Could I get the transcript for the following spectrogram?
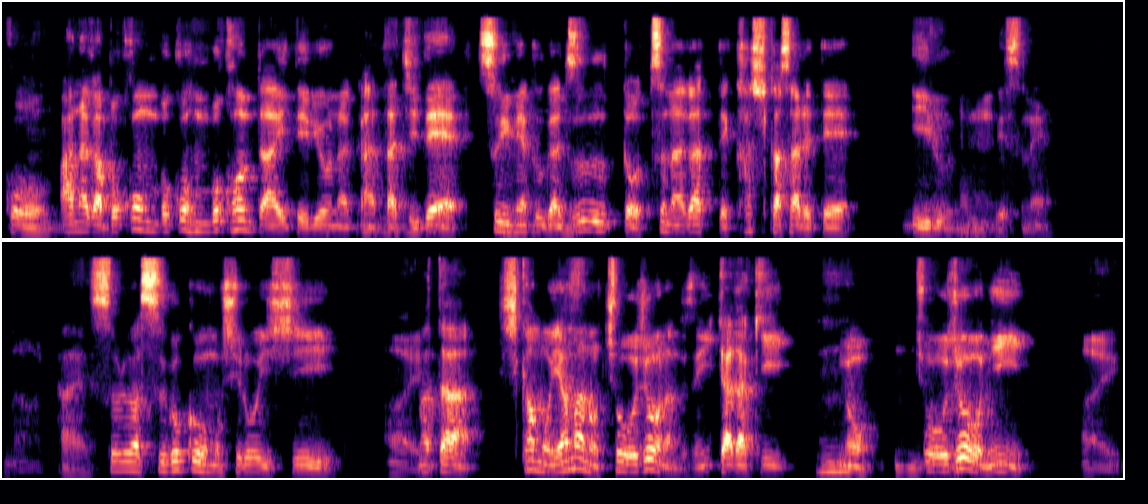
こう、穴がボコンボコンボコンと開いているような形で、水脈がずっとつながって可視化されているんですね。はい。それはすごく面白いし、はい、また、しかも山の頂上なんですね。頂の頂上に、はい、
